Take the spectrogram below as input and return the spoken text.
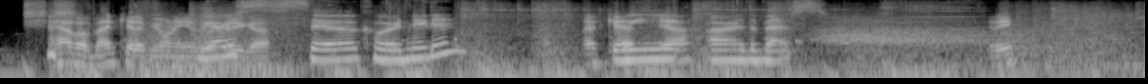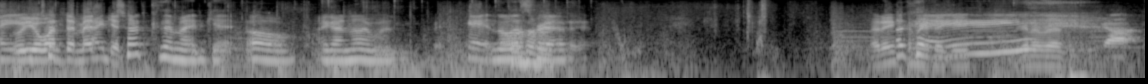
I have a med kit if you want to use We it. There you go. so coordinated. Med kit? we Yeah. are the best. Did he? I Oh, you want the medkit? I kit? took the medkit. Oh, I got another one. Okay, now let's rift. Ready? Come here, Okay. Diggy. We're gonna rift. Got.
